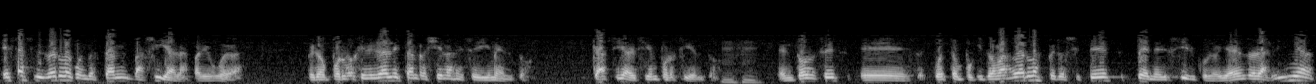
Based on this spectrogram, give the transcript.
es fácil verla cuando están vacías las paleocuevas, pero por lo general están rellenas de sedimento, casi al 100%. Uh -huh. Entonces, eh, cuesta un poquito más verlas, pero si ustedes ven el círculo y adentro de las líneas,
